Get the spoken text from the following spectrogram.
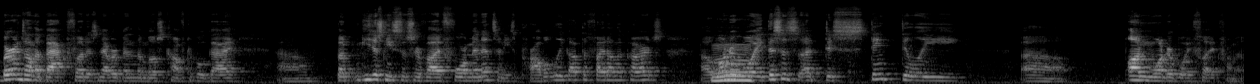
Burns on the back foot has never been the most comfortable guy, um, but he just needs to survive four minutes, and he's probably got the fight on the cards. Uh, Wonder Mm. Boy, this is a distinctly uh, un-Wonder Boy fight from him.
